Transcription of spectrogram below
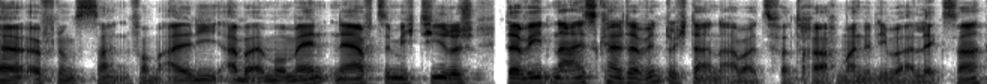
Öffnungszeiten vom Aldi. Aber im Moment nervt sie mich tierisch. Da weht ein eiskalter Wind durch deinen Arbeitsvertrag, meine liebe Alexa.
